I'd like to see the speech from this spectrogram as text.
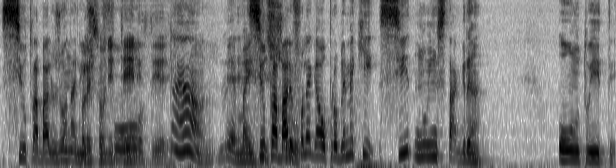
Se o trabalho jornalístico Coleção for... de tênis dele. Não, é, mas se isso... o trabalho for legal. O problema é que se no Instagram ou no Twitter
